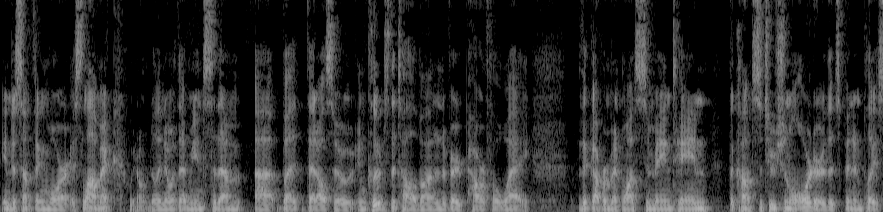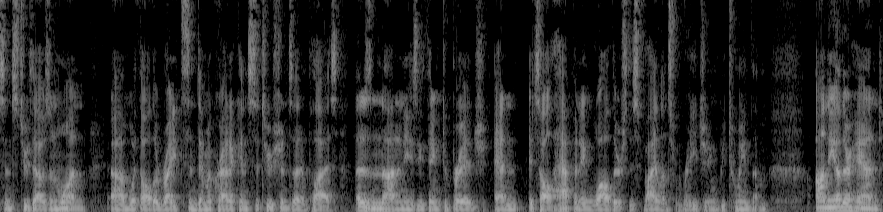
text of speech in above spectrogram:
into something more Islamic. We don't really know what that means to them, uh, but that also includes the Taliban in a very powerful way. The government wants to maintain the constitutional order that's been in place since 2001 um, with all the rights and democratic institutions that implies. That is not an easy thing to bridge, and it's all happening while there's this violence raging between them. On the other hand,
